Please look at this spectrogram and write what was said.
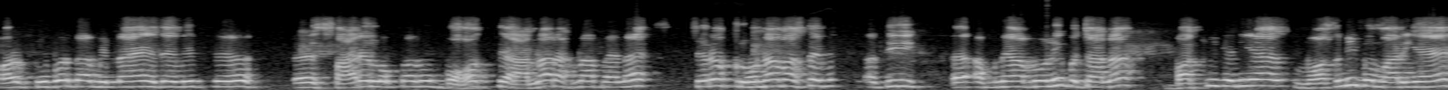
ਔਰ ਅਕਤੂਬਰ ਦਾ ਮਹੀਨਾ ਹੈ ਇਹਦੇ ਵਿੱਚ ਸਾਰੇ ਲੋਕਾਂ ਨੂੰ ਬਹੁਤ ਧਿਆਨ ਨਾਲ ਰੱਖਣਾ ਪੈਣਾ ਹੈ। ਸਿਰਫ ਕਰੋਨਾ ਵਾਸਤੇ ਅਸੀਂ ਆਪਣੇ ਆਪ ਨੂੰ ਨਹੀਂ ਬਚਾਣਾ ਬਾਕੀ ਜਿਹੜੀਆਂ ਮੌਸਮੀ ਬਿਮਾਰੀਆਂ ਹੈ,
